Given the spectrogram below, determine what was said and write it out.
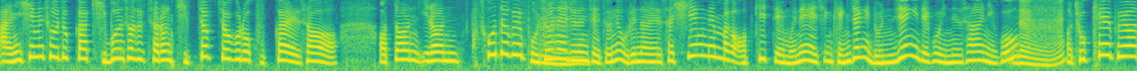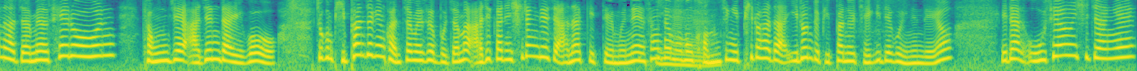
안심소득과 기본소득처럼 직접적으로 국가에서 어떤 이런 소득을 보전해주는 음. 제도는 우리나라에서 시행된 바가 없기 때문에 지금 굉장히 논쟁이 되고 있는 사안이고 네. 어, 좋게 표현하자면 새로운 경제 아젠다이고 조금 비판적인 관점에서 보자면 아직까지 실행되지 않았기 때문에 상당 부분 예. 검증이 필요하다 이런 또 비판을 제기되고 있는데요. 일단 오세훈 시장의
